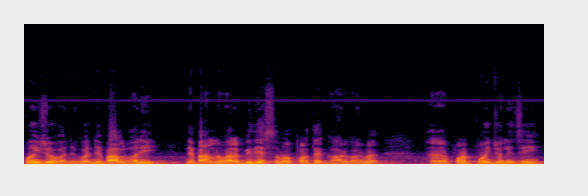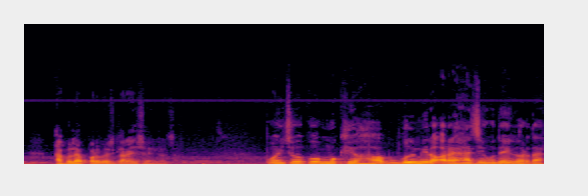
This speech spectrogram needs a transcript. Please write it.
पैँचो भनेको नेपालभरि नेपाल नभएर विदेशसम्म प्रत्येक घर घरमा पर पैँचोले चाहिँ आफूलाई प्रवेश गराइसकेको छ। पैँचोको मुख्य हब गुल्मी र अराहाजी हुँदै गर्दा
